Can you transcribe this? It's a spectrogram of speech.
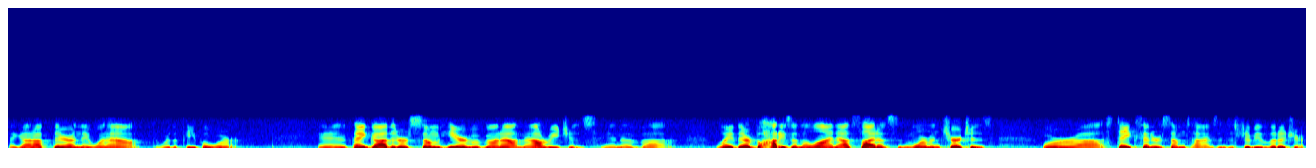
They got up there and they went out to where the people were. And thank God there are some here who have gone out in outreaches and have uh, laid their bodies on the line outside of Mormon churches or uh, stake centers sometimes and distributed literature.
